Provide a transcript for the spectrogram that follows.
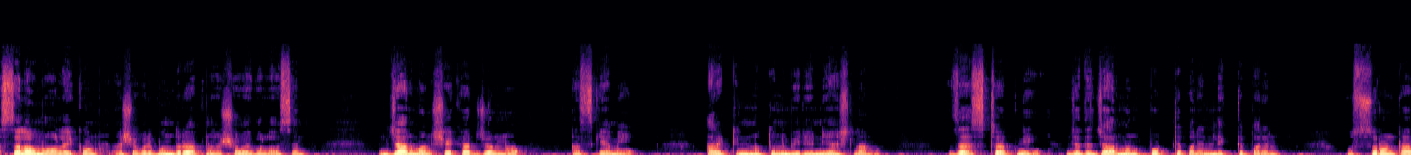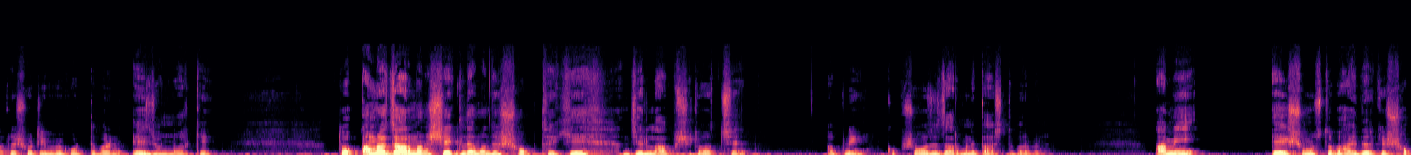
আসসালামু আলাইকুম। আশা করি বন্ধুরা আপনারা সবাই ভালো আছেন। জার্মান শেখার জন্য আজকে আমি আরেকটি নতুন ভিডিও নিয়ে আসলাম। জাস্ট আপনি যাতে জার্মান পড়তে পারেন, লিখতে পারেন, উচ্চারণটা আপনি সঠিকভাবে করতে পারেন, এই জন্য আর কি। তো আমরা জার্মান শিখলে আমাদের সব থেকে যে লাভ সেটা হচ্ছে আপনি খুব সহজে জার্মানিতে আসতে পারবেন। আমি এই সমস্ত ভাইদেরকে সব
